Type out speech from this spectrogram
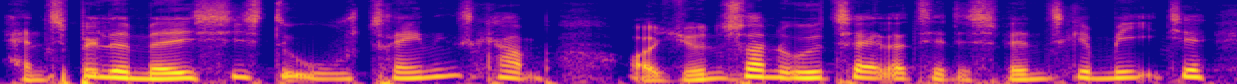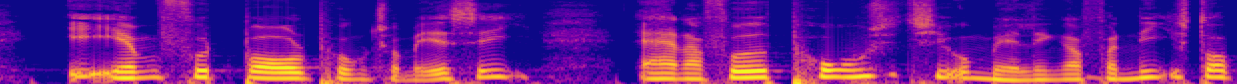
Han spillede med i sidste uges træningskamp, og Jønsson udtaler til det svenske medie emfootball.se, at han har fået positive meldinger fra Nistrup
